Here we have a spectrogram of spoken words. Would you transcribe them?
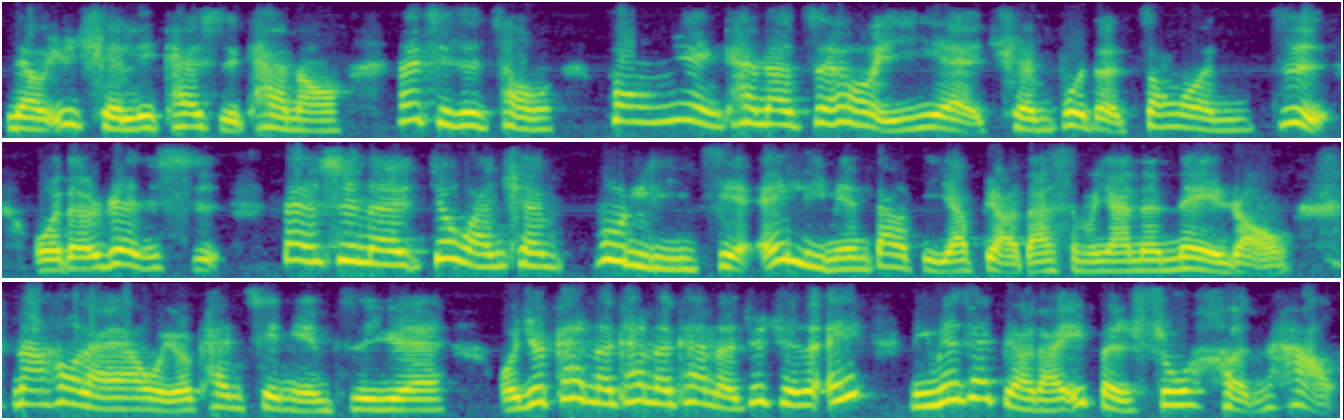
疗愈潜力》开始看哦。那其实从封面看到最后一页，全部的中文字我都认识。但是呢，就完全不理解，哎，里面到底要表达什么样的内容？那后来啊，我又看《千年之约》，我就看了看了看了，就觉得，哎，里面在表达一本书很好。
